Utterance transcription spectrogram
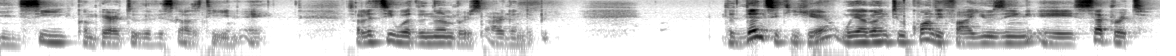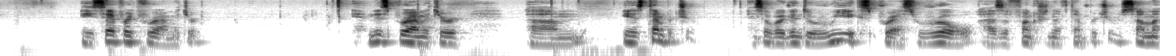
in C compared to the viscosity in A. So let's see what the numbers are going to be. The density here, we are going to quantify using a separate, a separate parameter. And this parameter um, is temperature. And so we're going to re-express rho as a function of temperature. So I'm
